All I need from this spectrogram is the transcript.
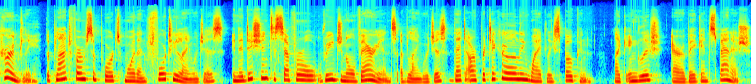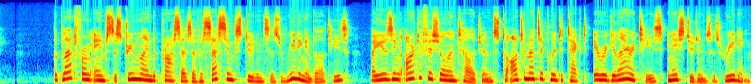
Currently, the platform supports more than 40 languages, in addition to several regional variants of languages that are particularly widely spoken, like English, Arabic, and Spanish. The platform aims to streamline the process of assessing students' reading abilities by using artificial intelligence to automatically detect irregularities in a student's reading.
